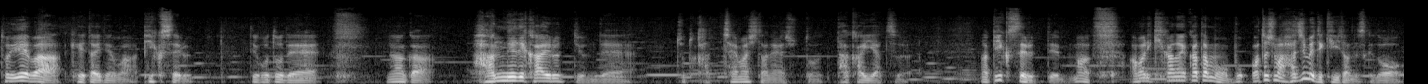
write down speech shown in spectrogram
といえば携帯電話 Pixel ということでなんか半値で買えるっていうんでちょっと買っちゃいましたね。ちょっと高いやつ。まあ、ピクセルって、まあ、あまり聞かない方も私も初めて聞いたんですけど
